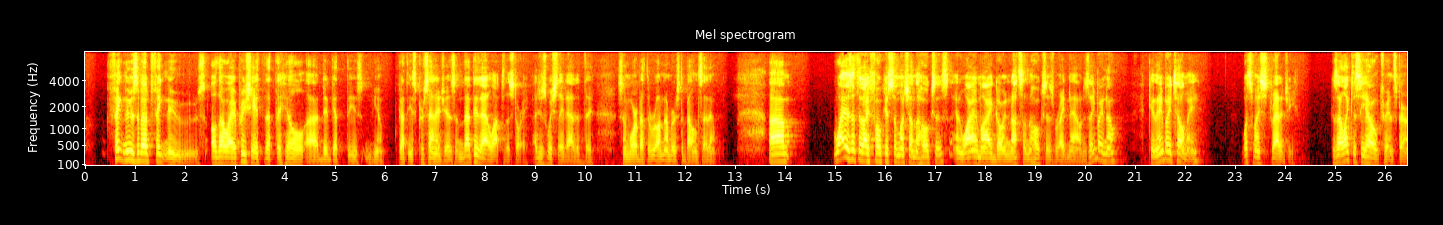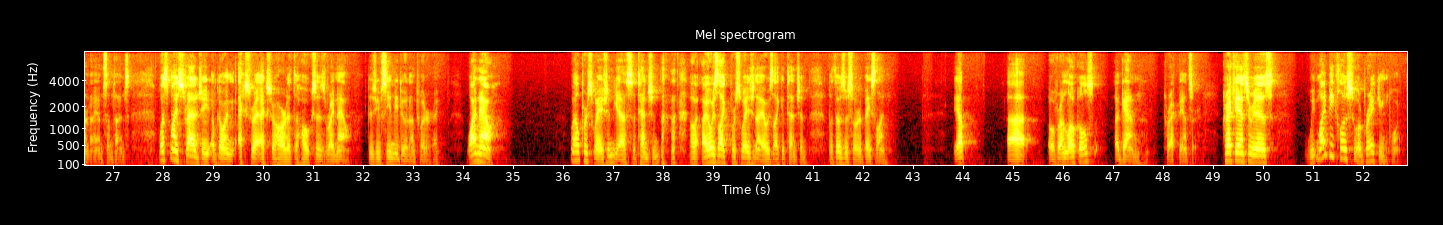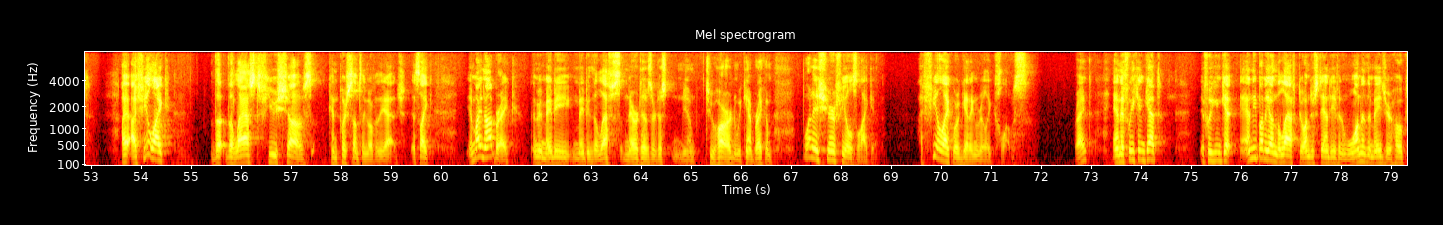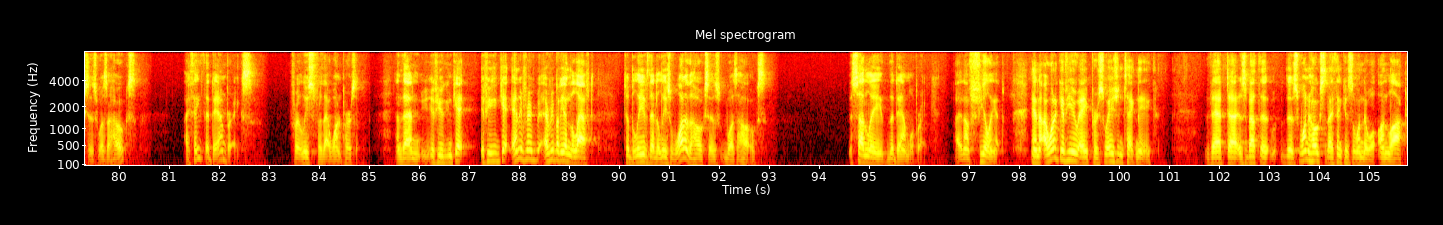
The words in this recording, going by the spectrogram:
fake news about fake news. Although I appreciate that the Hill uh, did get these, you know, got these percentages, and that did add a lot to the story. I just wish they'd added the, some more about the raw numbers to balance that out. Um, why is it that I focus so much on the hoaxes, and why am I going nuts on the hoaxes right now? Does anybody know? Can anybody tell me what's my strategy? Because I like to see how transparent I am sometimes. What's my strategy of going extra, extra hard at the hoaxes right now? Because you've seen me do it on Twitter, right? Why now? Well, persuasion, yes. Attention. Oh, I always like persuasion. I always like attention. But those are sort of baseline. Yep. Uh, over on locals, again, correct answer. Correct answer is we might be close to a breaking point. I, I feel like the, the last few shoves can push something over the edge. It's like it might not break. I mean, maybe maybe the left's narratives are just you know too hard and we can't break them, but it sure feels like it. I feel like we're getting really close, right? And if we can get if we can get anybody on the left to understand even one of the major hoaxes was a hoax, I think the dam breaks, for at least for that one person. And then if you can get if you get everybody on the left to believe that at least one of the hoaxes was a hoax, suddenly the dam will break. And I'm feeling it. And I want to give you a persuasion technique that uh, is about the, this one hoax that I think is the one that will unlock,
